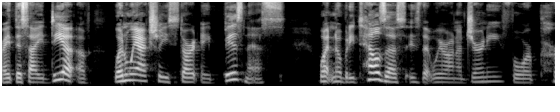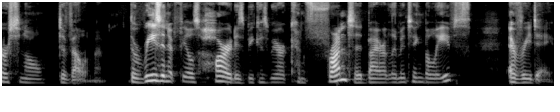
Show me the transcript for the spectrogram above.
right? This idea of when we actually start a business, what nobody tells us is that we're on a journey for personal development. The reason it feels hard is because we are confronted by our limiting beliefs every day.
